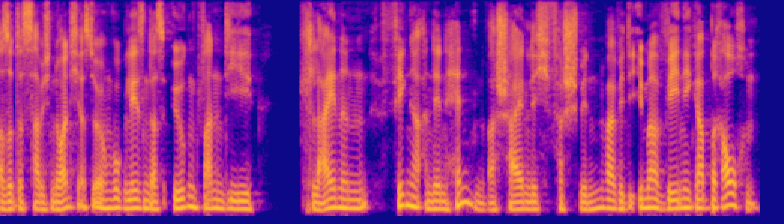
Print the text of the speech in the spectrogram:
also das habe ich neulich erst irgendwo gelesen, dass irgendwann die kleinen Finger an den Händen wahrscheinlich verschwinden, weil wir die immer weniger brauchen.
